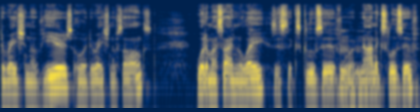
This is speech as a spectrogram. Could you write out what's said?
duration of years or a duration of songs? What am I signing away? Is this exclusive or Mhm. non-exclusive?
